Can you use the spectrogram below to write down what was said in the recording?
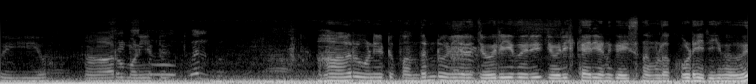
അയ്യോ ആറു മണി തൊട്ട് ആറ് മണി തൊട്ട് പന്ത്രണ്ട് മണി വരെ ജോലി ചെയ്തൊരു ജോലിക്കാരിയാണ് കൈസ് നമ്മളെ കൂടെ ഇരിക്കുന്നത്.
